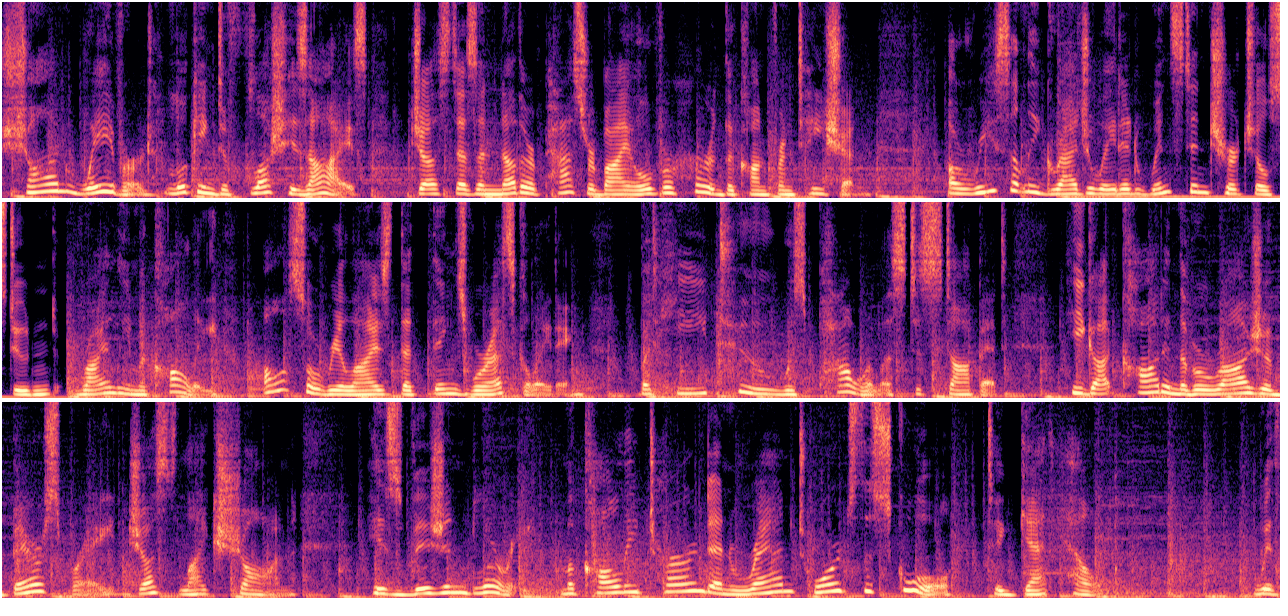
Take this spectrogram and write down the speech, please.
Sean wavered, looking to flush his eyes, just as another passerby overheard the confrontation. A recently graduated Winston Churchill student, Riley McCauley, also realized that things were escalating, but he too was powerless to stop it. He got caught in the barrage of bear spray just like Sean. His vision blurry, Macaulay turned and ran towards the school to get help. With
